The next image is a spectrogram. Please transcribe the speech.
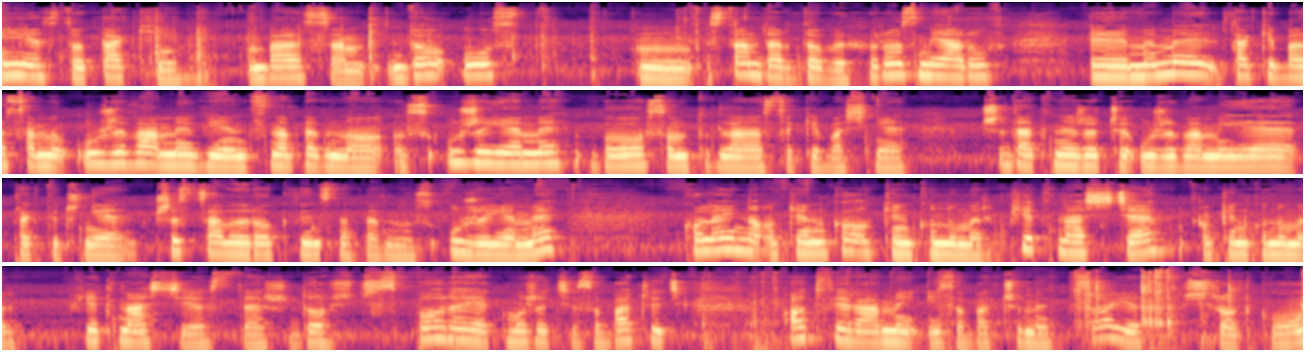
I jest to taki balsam do ust mm, standardowych rozmiarów. Ym, My takie balsamy używamy, więc na pewno zużyjemy, bo są to dla nas takie właśnie przydatne rzeczy. Używamy je praktycznie przez cały rok, więc na pewno zużyjemy. Kolejne okienko, okienko numer 15. Okienko numer 15 jest też dość spore, jak możecie zobaczyć. Otwieramy i zobaczymy, co jest w środku.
